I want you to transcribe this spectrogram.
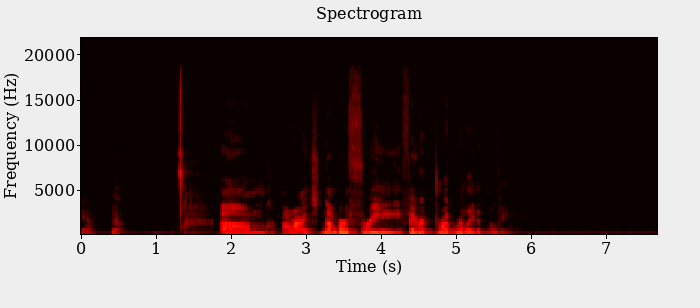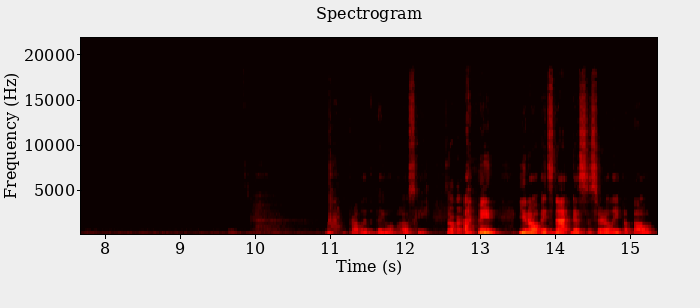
yeah Yeah. Um, all right, number three, favorite drug-related movie. Probably The Big Lebowski. Okay. I mean, you know, it's not necessarily about.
